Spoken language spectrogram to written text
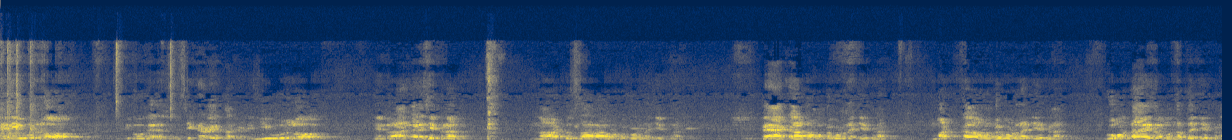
నేను ఈ ఊర్లో సీక్రెట్ చెప్తాను ఈ ఊర్లో నేను రాగానే చెప్పినాను. నాటు సారా ఉండకూడదని చెప్పినాను. పేకాట ఉండకూడదని చెప్పిన మట్కా ఉండకూడదని చెప్పిన గోండాయుధం ఉండద్దని చెప్పిన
